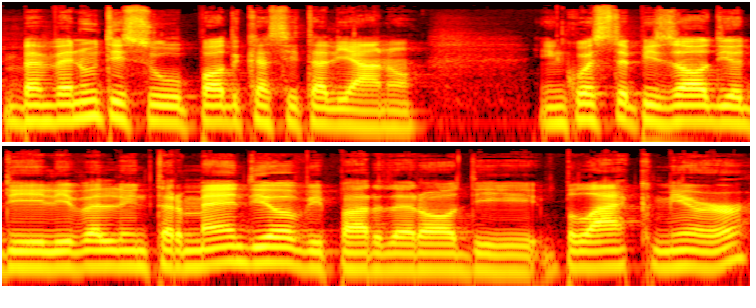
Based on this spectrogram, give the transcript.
Benvenuti su Podcast Italiano. In questo episodio di livello intermedio vi parlerò di Black Mirror,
